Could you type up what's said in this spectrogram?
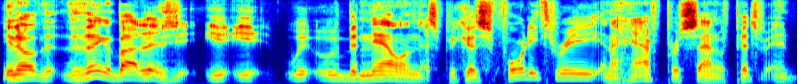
You know, the, the thing about it is, you, you, we, we've been nailing this because 43.5% of Pittsburgh, and,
